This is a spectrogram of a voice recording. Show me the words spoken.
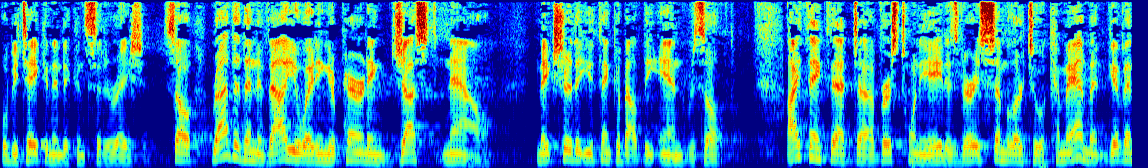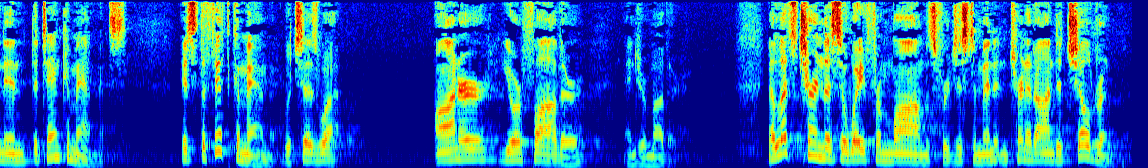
will be taken into consideration. So rather than evaluating your parenting just now, make sure that you think about the end result. I think that uh, verse 28 is very similar to a commandment given in the Ten Commandments. It's the fifth commandment, which says what? Honor your father and your mother. Now let's turn this away from moms for just a minute and turn it on to children.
